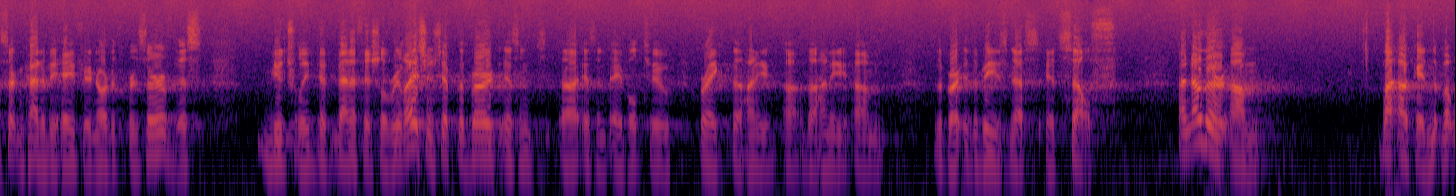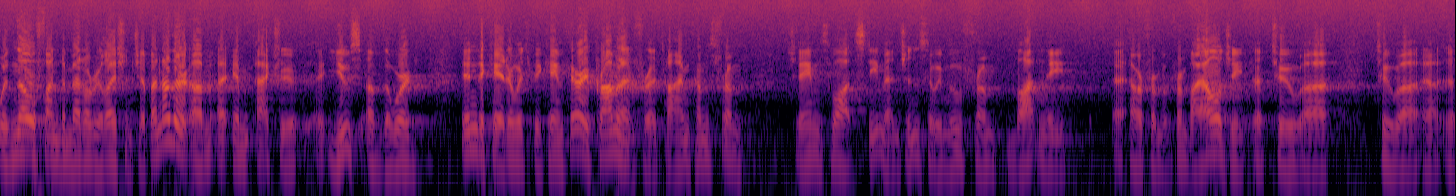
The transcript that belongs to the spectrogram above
certain kind of behavior in order to preserve this mutually beneficial relationship, the bird isn't, uh, isn't able to break the honey, uh, the, honey um, the, the, bee's nest itself. Another, um, but okay, but with no fundamental relationship. Another um, actually uh, use of the word indicator, which became very prominent for a time, comes from James Watt steam engines. So we moved from botany uh, or from, from biology uh, to, uh, to uh,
